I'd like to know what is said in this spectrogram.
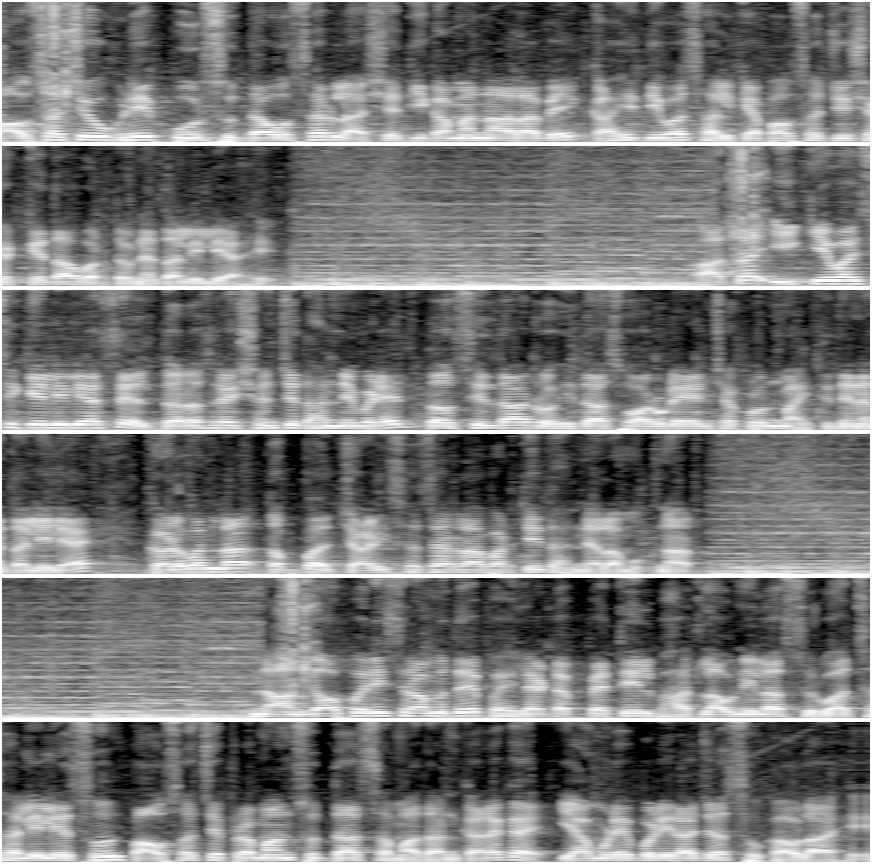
पावसाचे उघडे पूर सुद्धा ओसरला शेती कामांना आला वेग काही दिवस हलक्या पावसाची शक्यता वर्तवण्यात आलेली आहे. आता ई केवायसी केलेली असेल तरच रेशनचे धान्य मिळेल तहसीलदार रोहिदास वारुडे यांच्याकडून माहिती देण्यात आलेली आहे. कळवणला तब्बल चाळीस हजार लाभार्थी धान्याला मुकणार. नांदगाव परिसरामध्ये पहिल्या टप्प्यातील भात लावणीला सुरुवात झालेली असून पावसाचे प्रमाण सुद्धा समाधानकारक आहे. यामुळे बळीराजा सुखावला आहे.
